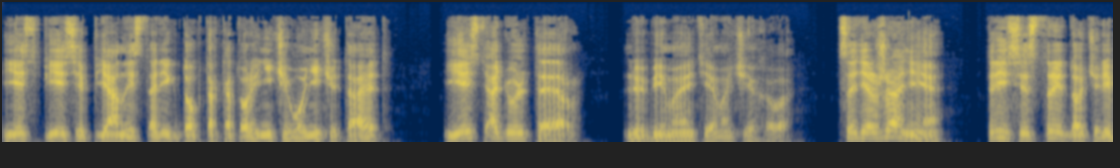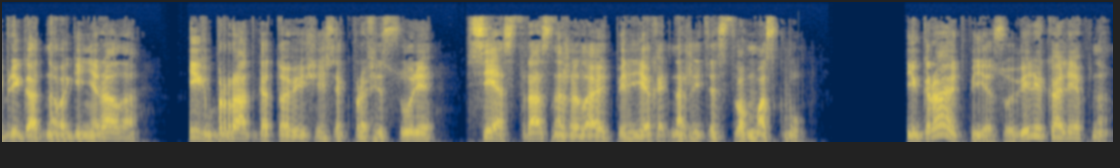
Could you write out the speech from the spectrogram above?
Есть в пьесе пьяный старик-доктор, который ничего не читает. Есть адюльтер, любимая тема Чехова. Содержание – три сестры, дочери бригадного генерала – их брат, готовящийся к профессуре, все страстно желают переехать на жительство в Москву. Играют пьесу великолепно.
